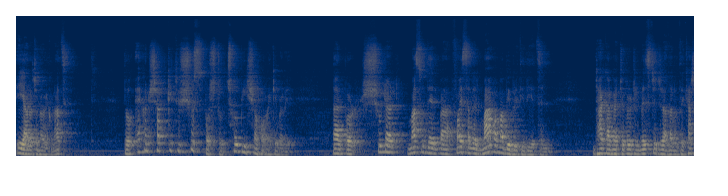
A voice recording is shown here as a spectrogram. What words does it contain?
এই আলোচনা এখন আছে। তো এখন সব কিছু সুস্পষ্ট ছবি সহ একেবারে। তারপর শুটার মাসুদের বা ফয়সালের মা বাবা বিবৃতি দিয়েছেন। ঢাকা মেট্রোপলিটন ম্যাজিস্ট্রেটের আদালতে খাস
